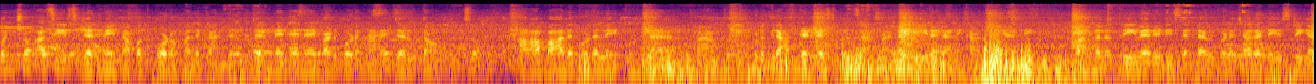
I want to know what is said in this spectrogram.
కొంచెం ఆ సీడ్స్ జర్మినేట్ అవ్వకపోవడం వల్ల కానీ జర్మినేట్ అయినా పడిపోవడం కానీ జరుగుతూ ఉంటుంది. సో ఆ బాధ కూడా లేకుండా మాకు ఇప్పుడు గ్రాఫ్టెడ్ వెజిటబుల్స్ అనమాట కీర కానీ కాఫీ కానీ వంగలో త్రీ వెరైటీస్ అండ్ అవి కూడా చాలా టేస్టీగా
